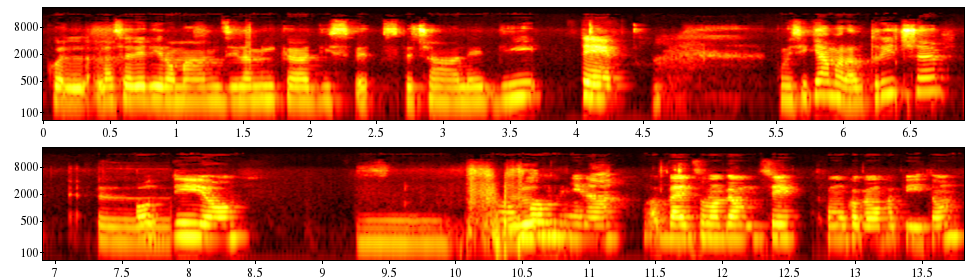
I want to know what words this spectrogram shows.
quel- la serie di romanzi, L'amica di Spe- speciale di... Sì. Come si chiama l'autrice? Eh, Oddio. Mm, oh, bambina. Vabbè, insomma, abbiamo, sì, comunque abbiamo capito.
